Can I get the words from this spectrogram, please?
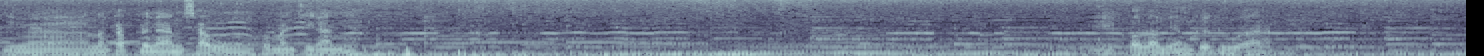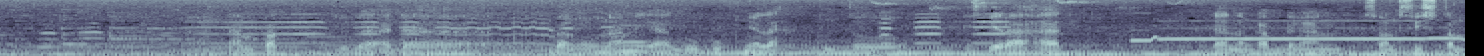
dengan lengkap dengan saung pemancingannya. Ini kolam yang kedua. Tampak juga ada bangunan ya gubuknya lah untuk istirahat dan lengkap dengan sound system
